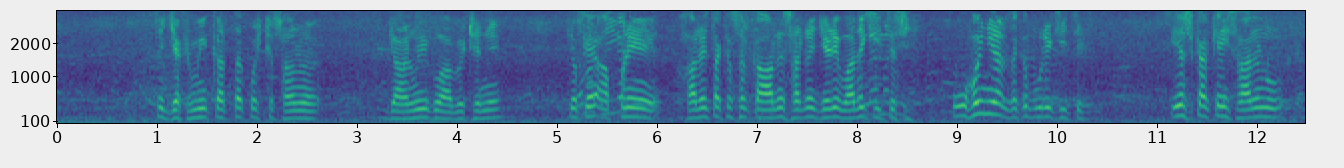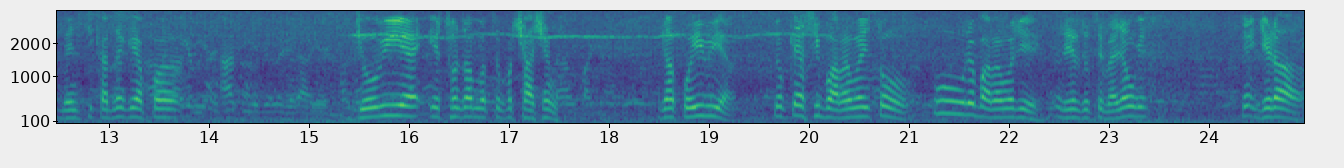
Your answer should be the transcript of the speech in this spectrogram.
ਤੇ ਜ਼ਖਮੀ ਕਰਤਾ ਕੁਝ ਕਿਸਾਨ ਜਾਨ ਵੀ ਗਵਾ ਬੈਠੇ ਨੇ, ਕਿਉਂਕਿ ਆਪਣੇ ਹਾਲੇ ਤੱਕ ਸਰਕਾਰ ਨੇ ਸਾਡੇ ਜਿਹੜੇ ਵਾਅਦੇ ਕੀਤੇ ਸੀ, ਉਹੋ ਹੀ ਨਹੀਂ ਹਾਲੇ ਤੱਕ ਪੂਰੇ ਕੀਤੇ। ਇਸ ਕਰਕੇ ਅਸੀਂ ਸਾਰਿਆਂ ਨੂੰ ਬੇਨਤੀ ਕਰਦੇ ਕਿ ਆਪਾਂ ਜੋ ਵੀ ਹੈ, ਇੱਥੋਂ ਦਾ ਮਤਲਬ ਪ੍ਰਸ਼ਾਸਨ ਜਾਂ ਕੋਈ ਵੀ ਆ ਕਿਉਂਕਿ ਅਸੀਂ 12 ਵਜੇ ਤੋਂ ਪੂਰੇ 12 ਵਜੇ ਰੇਲ ਦੇ ਉੱਤੇ ਬਹਿ ਜਾਵਾਂਗੇ ਤੇ ਜਿਹੜਾ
